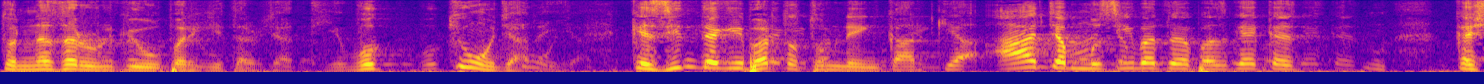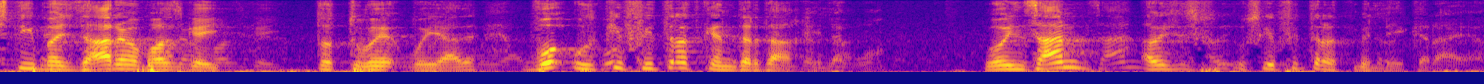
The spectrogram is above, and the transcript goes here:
तो नज़र उनके ऊपर की तरफ़ जाती है। वो क्यों हो जा रही है? कि ज़िंदगी भर तो तुमने इंकार किया। आज जब मुसीबत में फंस गए कश्ती मझधार में फंस गई तो तुम्हें वो याद है। वो उसकी फितरत के अंदर दाखिल है वो। वो इंसान उसकी फितरत में लेकर आया।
